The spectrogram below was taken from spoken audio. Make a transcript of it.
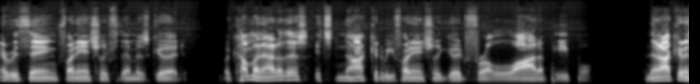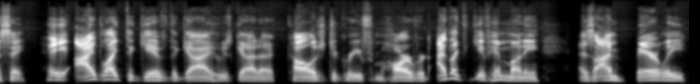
everything financially for them is good. But coming out of this, it's not going to be financially good for a lot of people. And they're not going to say, hey, I'd like to give the guy who's got a college degree from Harvard, I'd like to give him money as I'm barely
